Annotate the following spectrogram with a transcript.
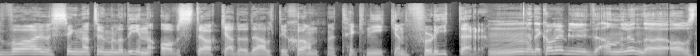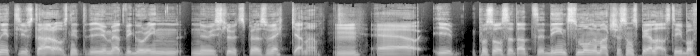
var signaturmelodin avstökad och det är alltid skönt när tekniken flyter. Mm, det kommer bli lite annorlunda avsnitt just det här avsnittet i och med att vi går in nu i slutspelsveckorna. Eh, i, på så sätt att det är inte så många matcher som spelas, det är ju bara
